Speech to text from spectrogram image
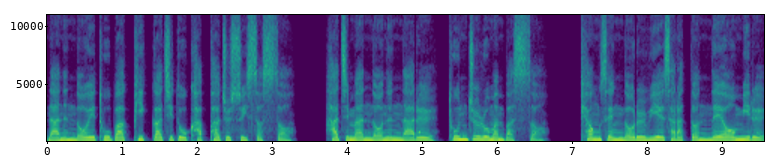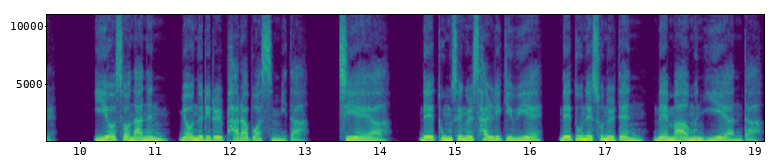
나는 너의 도박 빚까지도 갚아줄 수 있었어. 하지만 너는 나를 돈줄로만 봤어. 평생 너를 위해 살았던 내 어미를 이어서 나는 며느리를 바라보았습니다. 지혜야, 내 동생을 살리기 위해 내 돈에 손을 댄 내 마음은 이해한다.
